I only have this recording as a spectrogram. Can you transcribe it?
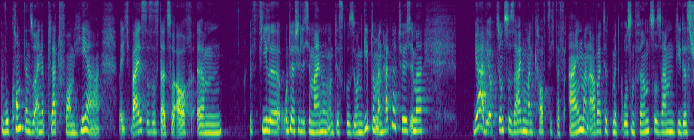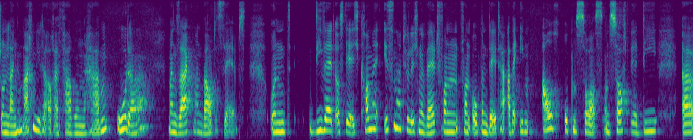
wo kommt denn so eine Plattform her? Weil ich weiß, dass es dazu auch ähm, viele unterschiedliche Meinungen und Diskussionen gibt. Und man hat natürlich immer ja, die Option zu sagen, man kauft sich das ein, man arbeitet mit großen Firmen zusammen, die das schon lange machen, die da auch Erfahrungen haben. Oder man sagt, man baut es selbst. Und die Welt, aus der ich komme, ist natürlich eine Welt von, von Open Data, aber eben auch Open Source und Software, die äh,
